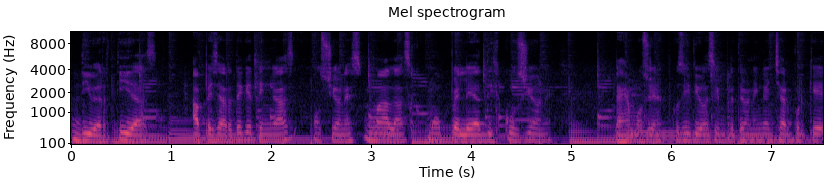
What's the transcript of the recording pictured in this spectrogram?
divertidas, a pesar de que tengas emociones malas como peleas, discusiones, las emociones positivas siempre te van a enganchar porque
